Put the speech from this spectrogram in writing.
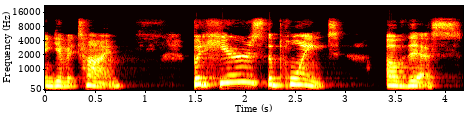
and give it time. But here's the point of this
